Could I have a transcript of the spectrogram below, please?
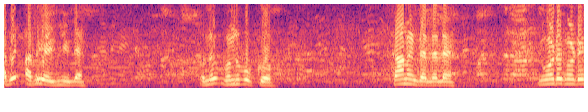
അത് അത് കഴിഞ്ഞില്ലേ? ഒന്ന് ഒന്ന് പൊക്കോ? കാണുന്നുണ്ടല്ലോ അല്ലേ? ഇങ്ങോട്ട് ഇങ്ങോട്ട്.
